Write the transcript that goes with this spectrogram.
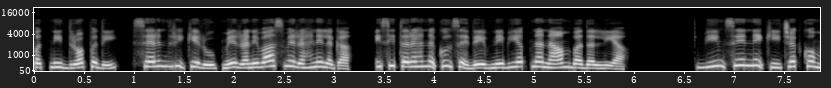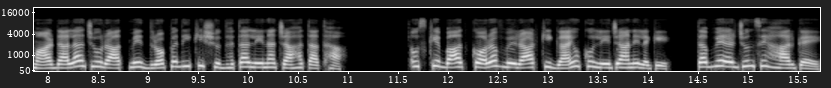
पत्नी द्रौपदी सैरंध्री के रूप में रनिवास में रहने लगा, इसी तरह नकुल सहदेव ने भी अपना नाम बदल लिया। भीमसेन ने कीचक को मार डाला जो रात में द्रौपदी की शुद्धता लेना चाहता था। उसके बाद कौरव विराट की गायों को ले जाने लगे, तब वे अर्जुन से हार गए।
